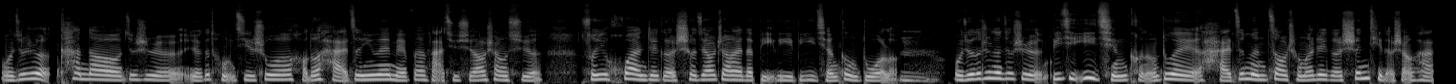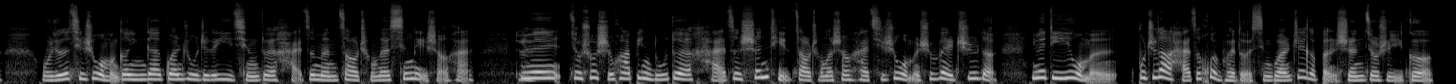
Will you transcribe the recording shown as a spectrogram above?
我就是看到，就是有一个统计说，好多孩子因为没办法去学校上学，所以患这个社交障碍的比例比以前更多了。嗯我觉得真的就是比起疫情可能对孩子们造成的这个身体的伤害，我觉得其实我们更应该关注这个疫情对孩子们造成的心理伤害。因为就说实话，病毒对孩子身体造成的伤害，其实我们是未知的。因为第一，我们不知道孩子会不会得新冠，这个本身就是一个，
